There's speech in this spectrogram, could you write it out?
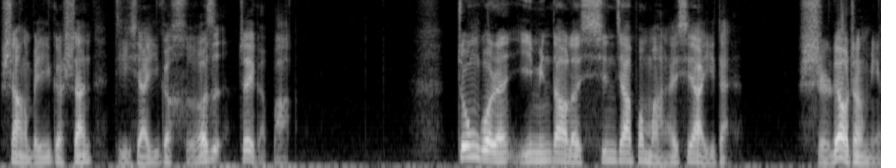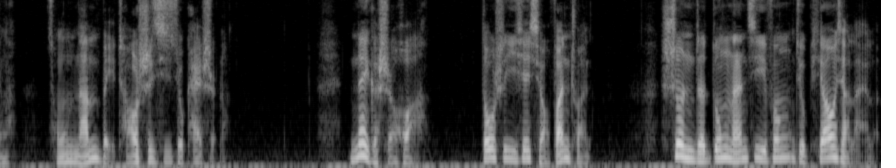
上边一个山，底下一个河字，这个巴。中国人移民到了新加坡、马来西亚一带，史料证明啊，从南北朝时期就开始了。那个时候啊，都是一些小帆船，顺着东南季风就飘下来了。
